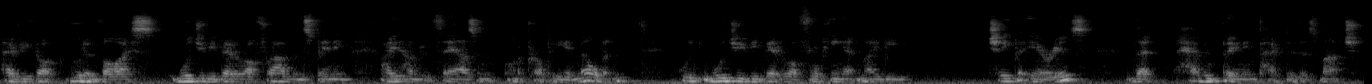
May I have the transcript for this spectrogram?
Have you got good advice? Would you be better off rather than spending eight hundred thousand on a property in Melbourne? Would would you be better off looking at maybe cheaper areas that haven't been impacted as much,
